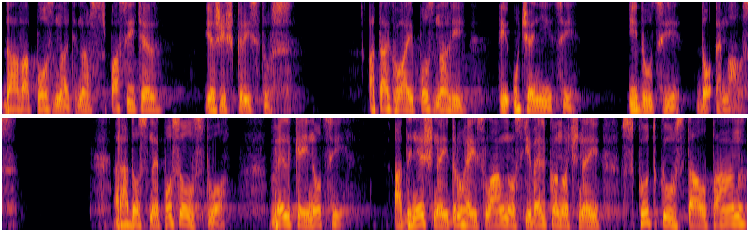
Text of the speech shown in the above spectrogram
dáva poznať náš spasiteľ Ježiš Kristus. A tak ho aj poznali tí učeníci, idúci do Emaus. Radosné posolstvo, Veľkej noci a dnešnej druhej slávnosti veľkonočnej v skutku vstal Pán,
